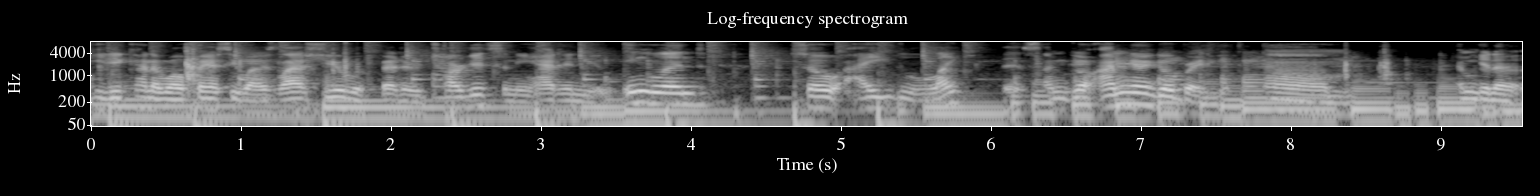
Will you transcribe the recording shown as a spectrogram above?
he did kind of well fantasy wise last year with better targets than he had in New England. So I like this. I'm go. I'm gonna go Brady. Um, I'm gonna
